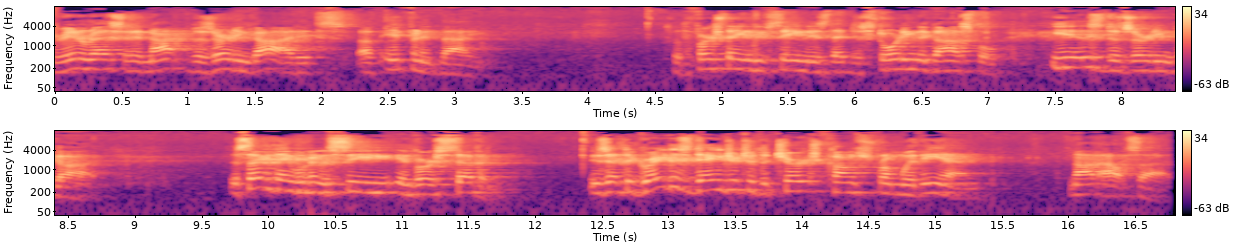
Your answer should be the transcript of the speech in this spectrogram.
If you're interested in not deserting God, it's of infinite value. So the first thing we've seen is that distorting the gospel is deserting God. The second thing we're going to see in verse 7 is that the greatest danger to the church comes from within, not outside.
